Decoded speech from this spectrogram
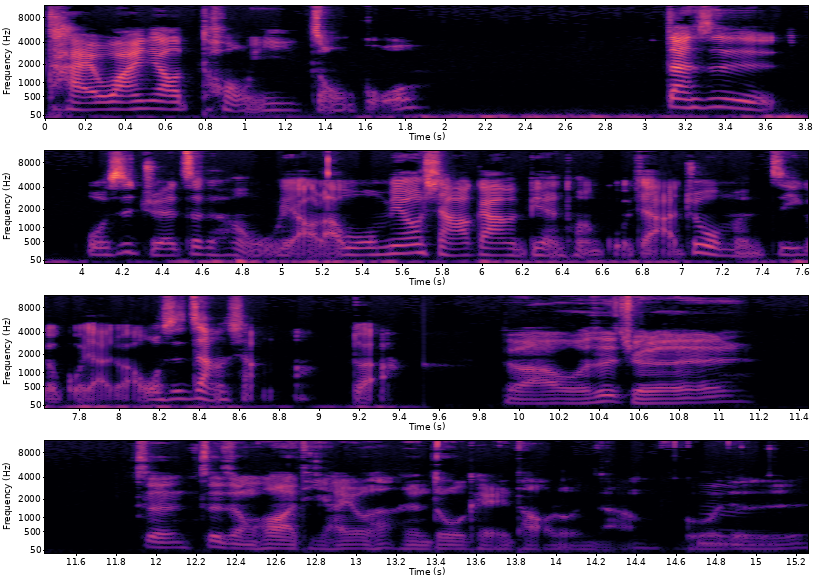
台湾要统一中国，但是我是觉得这个很无聊啦，我没有想要跟他们变成同一个国家，就我们自己一个国家就好，我是这样想的，对啊，对啊，我是觉得这这种话题还有很多可以讨论的、啊，不过就是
